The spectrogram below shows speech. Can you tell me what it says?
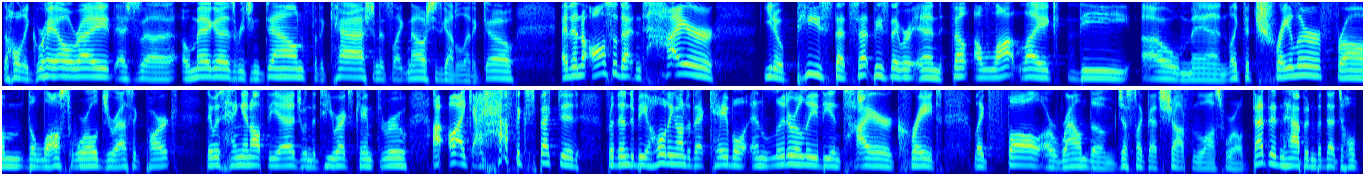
the Holy Grail, right? As uh, Omega is reaching down for the cash, and it's like, no, she's got to let it go. And then also that entire you know, piece, that set piece they were in felt a lot like the, oh man, like the trailer from the Lost World Jurassic Park that was hanging off the edge when the T Rex came through. I, like, I half expected for them to be holding onto that cable and literally the entire crate like fall around them, just like that shot from the Lost World. That didn't happen, but that whole,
